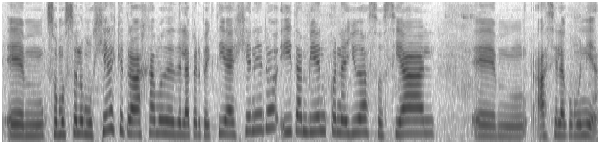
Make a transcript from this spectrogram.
Em, somos solo mujeres que trabajamos desde la perspectiva de género y también con ayuda social, Em, hacia la comunidad.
